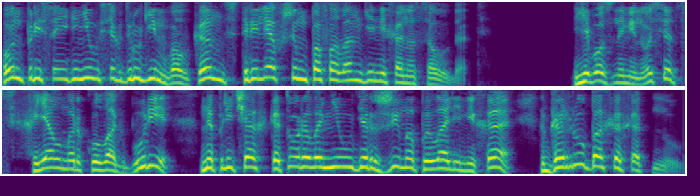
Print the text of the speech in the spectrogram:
он присоединился к другим волкам, стрелявшим по фаланге механосолдат. Его знаменосец, Хьялмар Кулак Бури, на плечах которого неудержимо пылали меха, грубо хохотнул.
